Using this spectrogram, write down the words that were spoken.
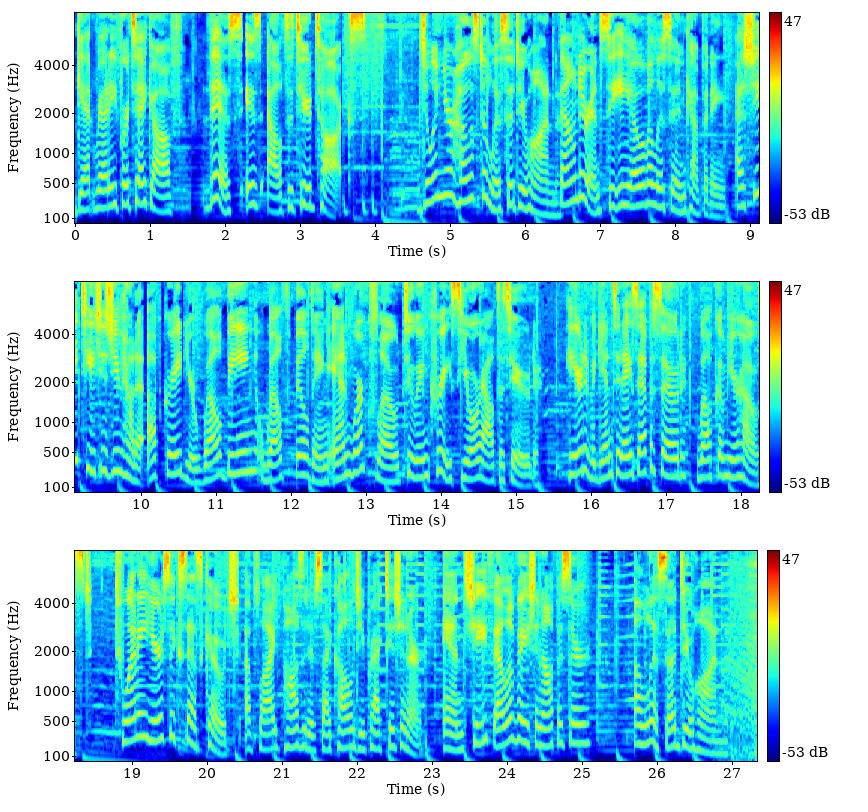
Get ready for takeoff. This is Altitude Talks. Join your host, Alyssa Duhan, founder and CEO of Alyssa and Company, as she teaches you how to upgrade your well being, wealth building, and workflow to increase your altitude. Here to begin today's episode, welcome your host, 20 year success coach, applied positive psychology practitioner, and chief elevation officer, Alyssa Duhan.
